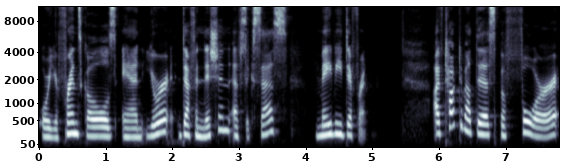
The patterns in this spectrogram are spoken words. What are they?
or your friend's goals, and your definition of success may be different. I've talked about this before,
